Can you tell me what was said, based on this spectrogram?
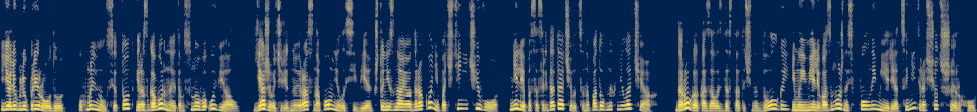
«Я люблю природу», — ухмыльнулся тот, и разговор на этом снова увял. Я же в очередной раз напомнила себе, что не знаю о драконе почти ничего. Нелепо сосредотачиваться на подобных мелочах. Дорога оказалась достаточно долгой, и мы имели возможность в полной мере оценить расчет шерху.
